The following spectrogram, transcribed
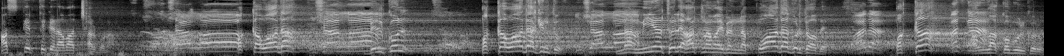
আজকের থেকে নামাজ ছাড়বো না। পাক্কা ওয়াদা? বিলকুল। পাক্কা ওয়াদা কিন্তু। না নিয়ত হলে হাত নামাইবেন না ওয়াদা করতে হবে। পাক্কা। আল্লাহ কবুল করুক।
